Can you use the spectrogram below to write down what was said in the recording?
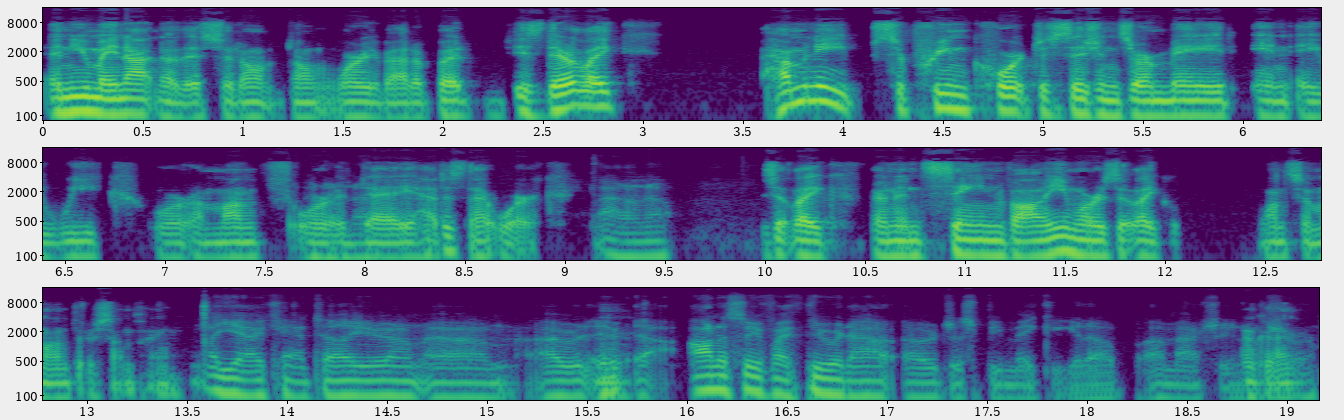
and you may not know this, so don't don't worry about it. But is there like how many Supreme Court decisions are made in a week or a month or a know. day? How does that work? I don't know. Is it like an insane volume, or is it like once a month or something? Yeah, I can't tell you. Um, I would if, honestly, if I threw it out, I would just be making it up. I'm actually not okay. sure.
